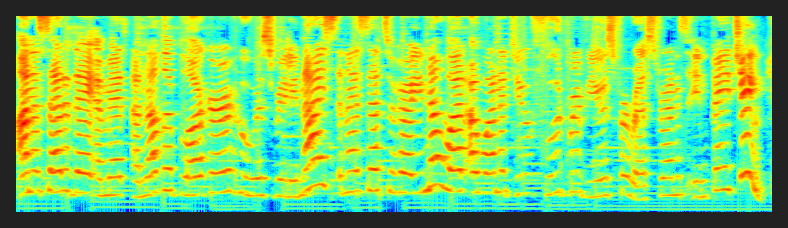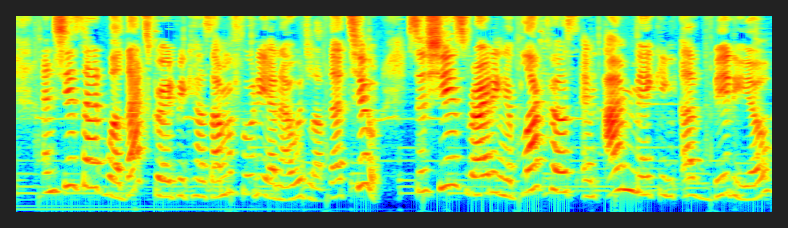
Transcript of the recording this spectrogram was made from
on a Saturday I met another blogger who was really nice and I said to her, you know what, I want to do food reviews for restaurants in Beijing. And she said, well that's great because I'm a foodie and I would love that too. So she's writing a blog post and I'm making a video.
